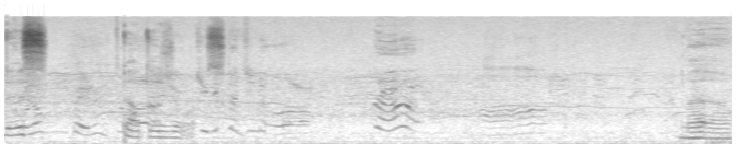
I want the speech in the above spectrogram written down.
This belt is yours. Uh oh.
